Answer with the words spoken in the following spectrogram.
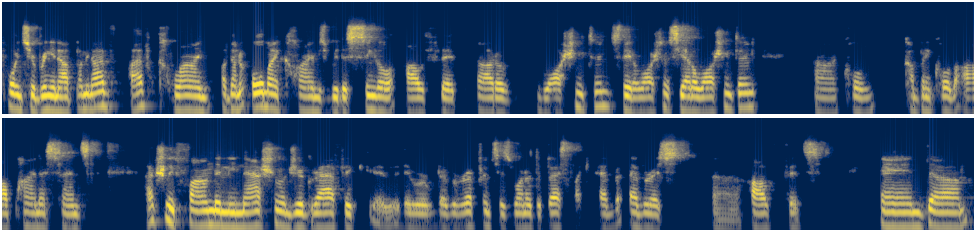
points you're bringing up. I mean i've i've climbed i've done all my climbs with a single outfit out of washington state of washington seattle washington uh, called company called Alpine Ascents. Actually found them in National Geographic. Uh, they were they were referenced as one of the best like Everest uh, outfits, and um,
